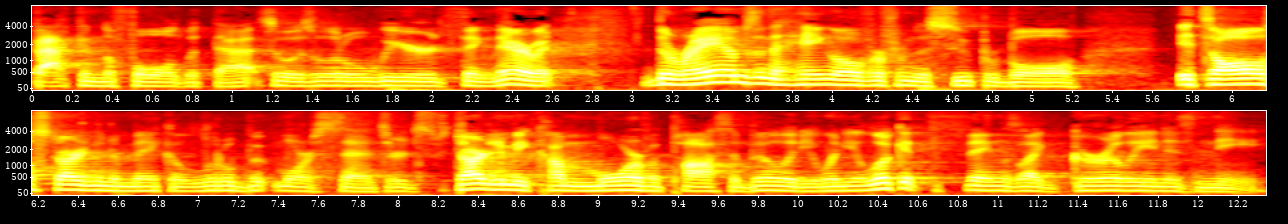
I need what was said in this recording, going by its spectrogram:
back in the fold with that, so it was a little weird thing there. But the Rams and the hangover from the Super Bowl, it's all starting to make a little bit more sense, or it's starting to become more of a possibility when you look at the things like Gurley and his knee.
